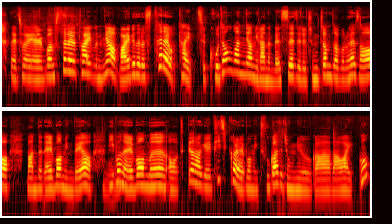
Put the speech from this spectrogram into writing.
네, 저희 앨범 stereotype은요, 말 그대로 stereotype, 즉 고정관념이라는 메시지를 중점적으로 해서 만든 앨범인데요. 네. 이번 앨범은 어, 특별하게 physical 앨범이 두 가지 종류가 나와 있고,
